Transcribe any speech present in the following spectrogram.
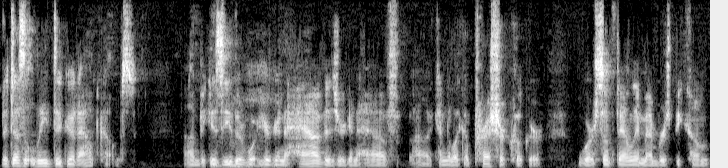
it doesn't lead to good outcomes. Um, because either what you're going to have is you're going to have uh, kind of like a pressure cooker where some family members become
